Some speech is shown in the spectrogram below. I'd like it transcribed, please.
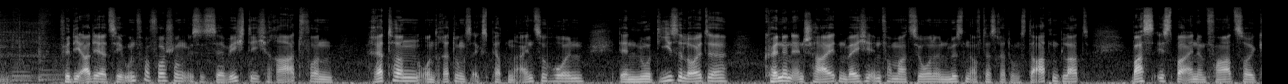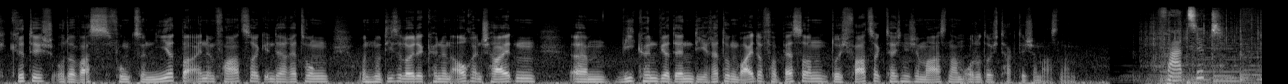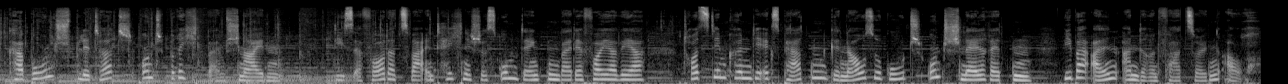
Für die ADAC Unfallforschung ist es sehr wichtig, Rat von Rettern und Rettungsexperten einzuholen, denn nur diese Leute können entscheiden, welche Informationen müssen auf das Rettungsdatenblatt, was ist bei einem Fahrzeug kritisch oder was funktioniert bei einem Fahrzeug in der Rettung. Und nur diese Leute können auch entscheiden, ähm, wie können wir denn die Rettung weiter verbessern durch fahrzeugtechnische Maßnahmen oder durch taktische Maßnahmen. Fazit: Carbon splittert und bricht beim Schneiden. Dies erfordert zwar ein technisches Umdenken bei der Feuerwehr, trotzdem können die Experten genauso gut und schnell retten wie bei allen anderen Fahrzeugen auch.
